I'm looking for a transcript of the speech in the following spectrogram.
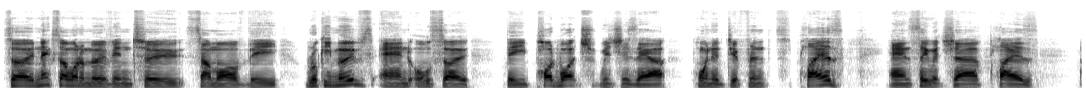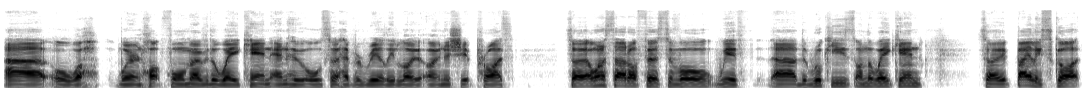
So next I want to move into some of the rookie moves and also the pod watch, which is our point of difference players, and see which uh, players uh, or were in hot form over the weekend and who also have a really low ownership price. So I want to start off first of all with uh, the rookies on the weekend. So Bailey Scott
